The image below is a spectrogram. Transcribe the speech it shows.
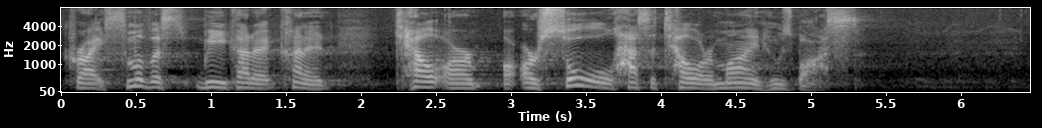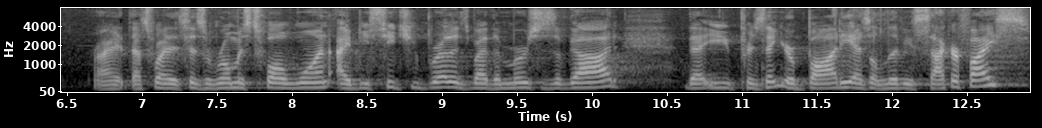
Christ. Some of us, we gotta kind of tell our, our soul has to tell our mind who's boss right? That's why it says in Romans 12, 1, I beseech you, brothers, by the mercies of God, that you present your body as a living sacrifice,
